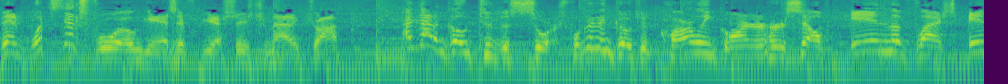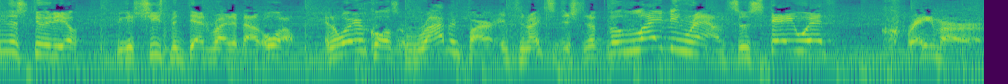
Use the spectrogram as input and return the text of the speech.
Then, what's next for oil and gas after yesterday's dramatic drop? I got to go to the source. We're going to go to Carley Garner herself in the flesh, in the studio, because she's been dead right about oil. And oil calls rapid fire in tonight's edition of the Lightning Round. So stay with Cramer.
